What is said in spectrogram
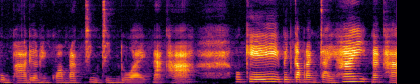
กุมภาเดือนแห่งความรักจริง ๆ ด้วยนะคะ โอเค เป็นกำลังใจให้นะคะ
